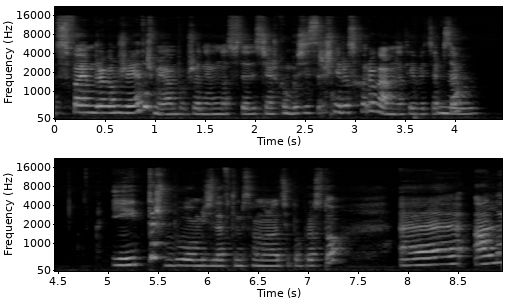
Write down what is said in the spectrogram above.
swoją drogą, że ja też miałam poprzednią noc wtedy ciężką, bo się strasznie rozchorowałam na tej wycieczce. No. I też było mi źle w tym samolocie po prostu. E, ale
